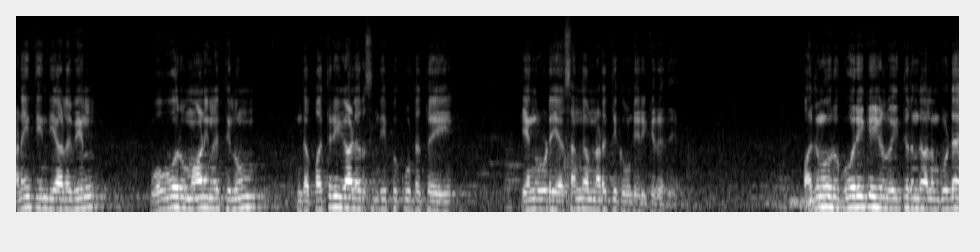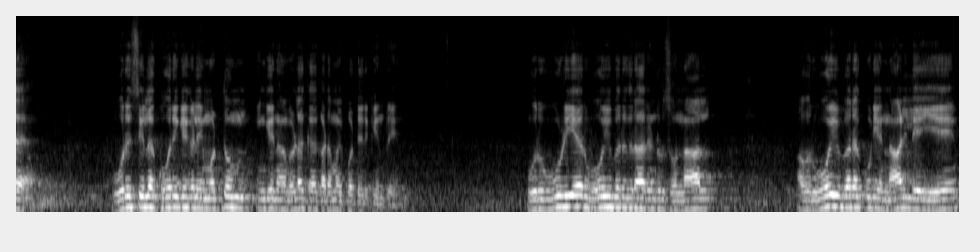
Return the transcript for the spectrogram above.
அனைத்து இந்திய அளவில் ஒவ்வொரு மாநிலத்திலும் இந்த பத்திரிகையாளர் சந்திப்பு கூட்டத்தை எங்களுடைய சங்கம் நடத்தி கொண்டிருக்கிறது. பதினோரு கோரிக்கைகள் வைத்திருந்தாலும் கூட ஒரு சில கோரிக்கைகளை மட்டும் இங்கே நான் விளக்க கடமைப்பட்டிருக்கின்றேன். ஒரு ஊழியர் ஓய்வு பெறுகிறார் என்று சொன்னால் அவர் ஓய்வு பெறக்கூடிய நாளிலேயே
